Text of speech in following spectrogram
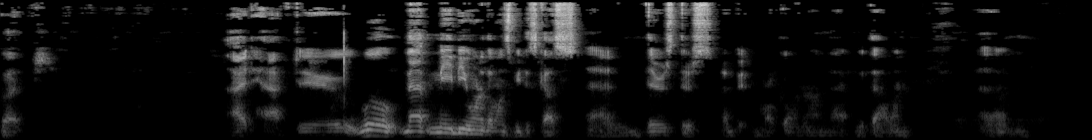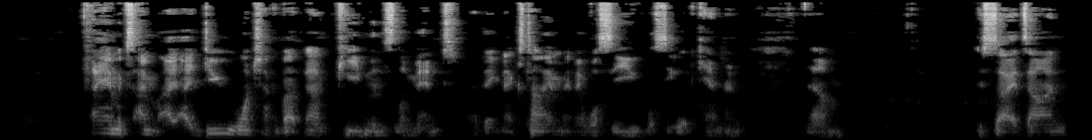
but I'd have to. Well, that may be one of the ones we discuss. Um, there's there's a bit more going on that with that one. Um, I am. Ex- I'm, I, I do want to talk about um, Lament. Next time, and then we'll see. We'll see what Cameron um, decides on.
